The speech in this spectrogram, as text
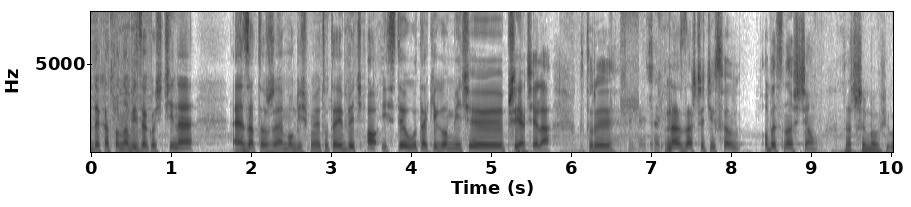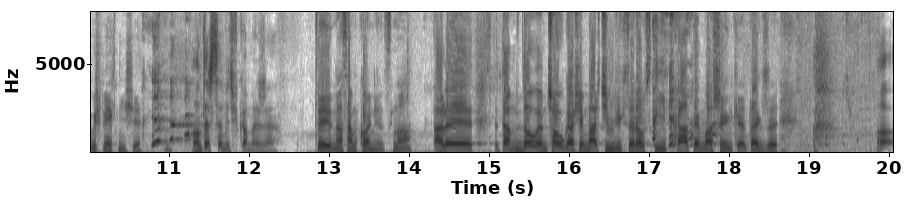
Decathlanowi za gościnę, za to, że mogliśmy tutaj być. O, i z tyłu takiego mieć e, przyjaciela, który nas zaszczycił swoją obecnością. Zatrzymał się, uśmiechnij się. On też chce być w kamerze. Ty, na sam koniec, no. Ale tam dołem czołga się Marcin Wiktorowski i pcha tę maszynkę, także... O,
